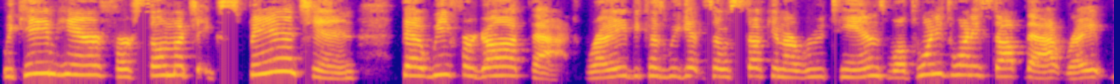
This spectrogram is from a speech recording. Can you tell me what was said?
We came here for so much expansion that we forgot that, right? Because we get so stuck in our routines. Well, 2020 stopped that, right?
